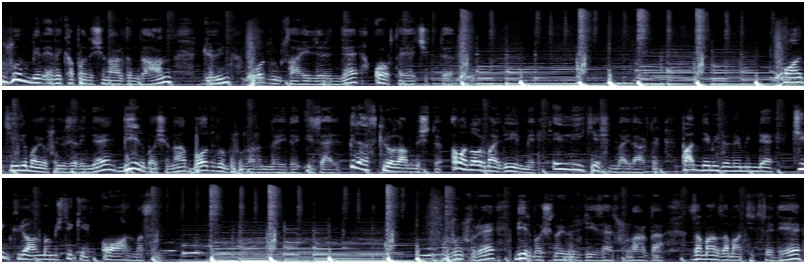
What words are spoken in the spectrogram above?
Uzun bir eve kapanışın ardından dün Bodrum sahillerinde ortaya çıktı. Puantiyeli mayosu üzerinde bir başına Bodrum sularındaydı İzel. Biraz kilolanmıştı ama normal değil mi? 52 yaşındaydı artık. Pandemi döneminde kim kilo almamıştı ki o almasın. Uzun süre bir başına yüzdü İzel sularda. Zaman zaman titredi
